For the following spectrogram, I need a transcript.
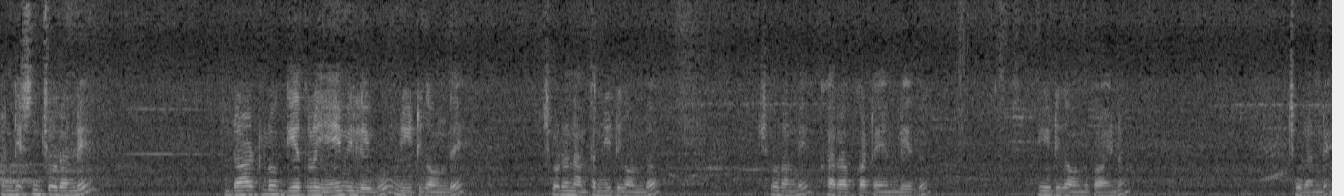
condition చూడండి డాట్లు గీతలు ఏమీ లేవు నీట్గా ఉంది చూడండి ఎంత నీట్గా ఉందో చూడండి ఖరాబ్ కట్ట ఏం లేదు నీట్గా ఉంది కాయిన్ చూడండి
